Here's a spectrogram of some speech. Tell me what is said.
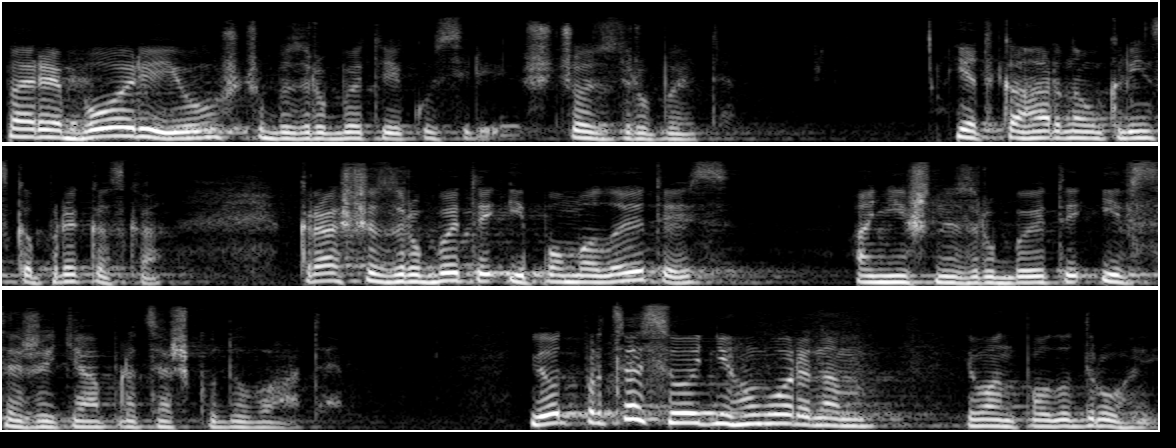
переборюю, щоб зробити якусь річ, щось зробити. Є така гарна українська приказка. Краще зробити і помолитись, аніж не зробити і все життя про це шкодувати. І от про це сьогодні говорить нам Іван Павло II.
